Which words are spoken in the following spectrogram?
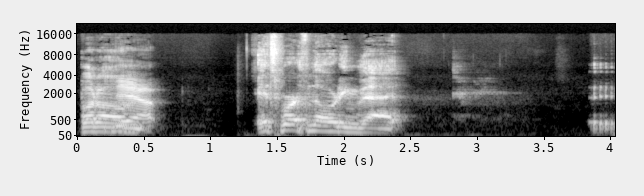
but um, yeah. it's worth noting that uh,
